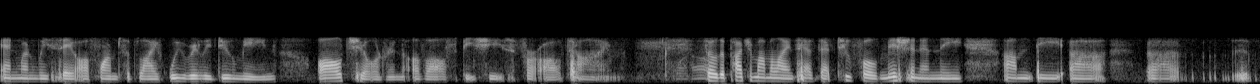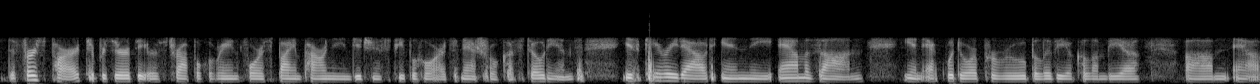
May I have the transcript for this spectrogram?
And when we say all forms of life, we really do mean all children of all species for all time. So the Pachamama Alliance has that twofold mission, and the um, the uh, uh, the, first part to preserve the Earth's tropical rainforest by empowering the indigenous people who are its natural custodians is carried out in the Amazon, in Ecuador, Peru, Bolivia, Colombia, um, uh,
